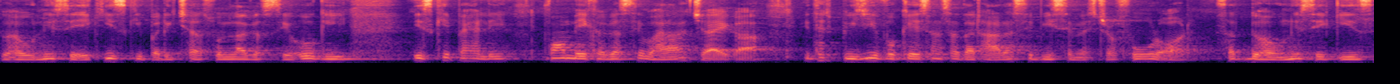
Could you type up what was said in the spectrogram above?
दो है उन्नीस से इक्कीस की परीक्षा सोलह अगस्त से होगी। इसके पहले फॉर्म एक अगस्त से भरा जाएगा। इधर पीजी वोकेशन सत अठारह से बीस सेमेस्टर फोर और सत दो हज़ार उन्नीस से इक्कीस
